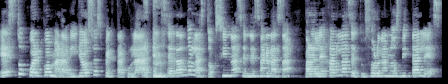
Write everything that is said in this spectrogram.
es tu cuerpo maravilloso, espectacular, encerrando las toxinas en esa grasa para alejarlas de tus órganos vitales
